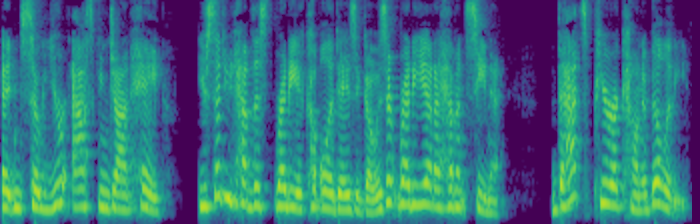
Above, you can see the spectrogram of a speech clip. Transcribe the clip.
And so you're asking John, hey, you said you'd have this ready a couple of days ago. Is it ready yet? I haven't seen it. That's peer accountability.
